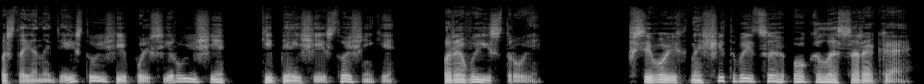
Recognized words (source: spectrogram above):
постоянно действующие, пульсирующие, кипящие источники, паровые струи. Всего их насчитывается около сорока.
